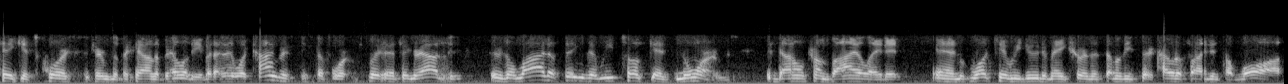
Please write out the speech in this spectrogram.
take its course in terms of accountability, but I think what Congress needs to for, for, uh, figure out is there's a lot of things that we took as norms that Donald Trump violated, and what can we do to make sure that some of these are codified into law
